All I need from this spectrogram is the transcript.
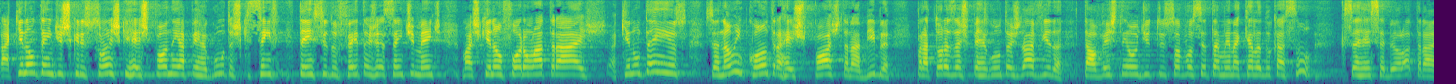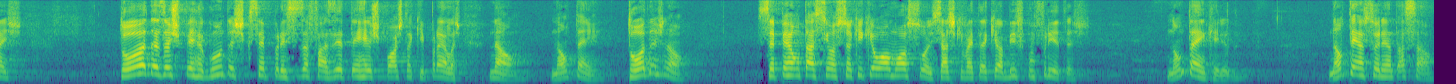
Aqui não tem descrições que respondem a perguntas que têm sido feitas recentemente, mas que não foram lá atrás. Aqui não tem isso. Você não encontra resposta na Bíblia para todas as perguntas da vida. Talvez tenham dito isso a você também naquela educação que você recebeu lá atrás. Todas as perguntas que você precisa fazer tem resposta aqui para elas. Não, não tem. Todas não. Se você perguntar assim, assim, o que, eu almoço hoje? Você acha que vai ter aqui ó, bife com fritas? Não tem, querido. Não tem essa orientação.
